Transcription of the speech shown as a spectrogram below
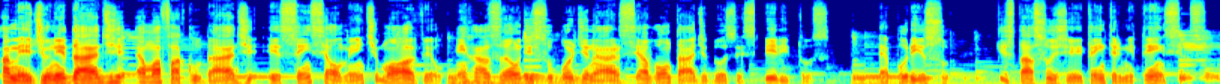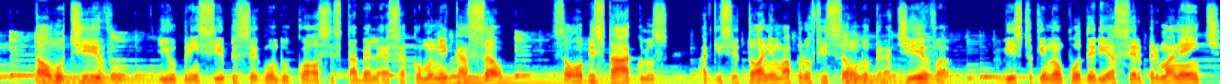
A mediunidade é uma faculdade essencialmente móvel, em razão de subordinar-se à vontade dos espíritos. É por isso que está sujeita a intermitências. Tal motivo e o princípio segundo o qual se estabelece a comunicação são obstáculos a que se torne uma profissão lucrativa, visto que não poderia ser permanente,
